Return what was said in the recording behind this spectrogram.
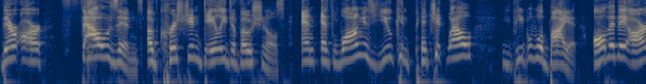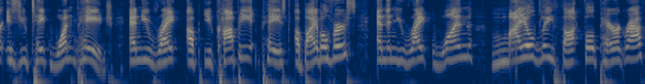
There are thousands of Christian daily devotionals, and as long as you can pitch it well, people will buy it. All that they are is you take one page and you write up, you copy paste a Bible verse, and then you write one mildly thoughtful paragraph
